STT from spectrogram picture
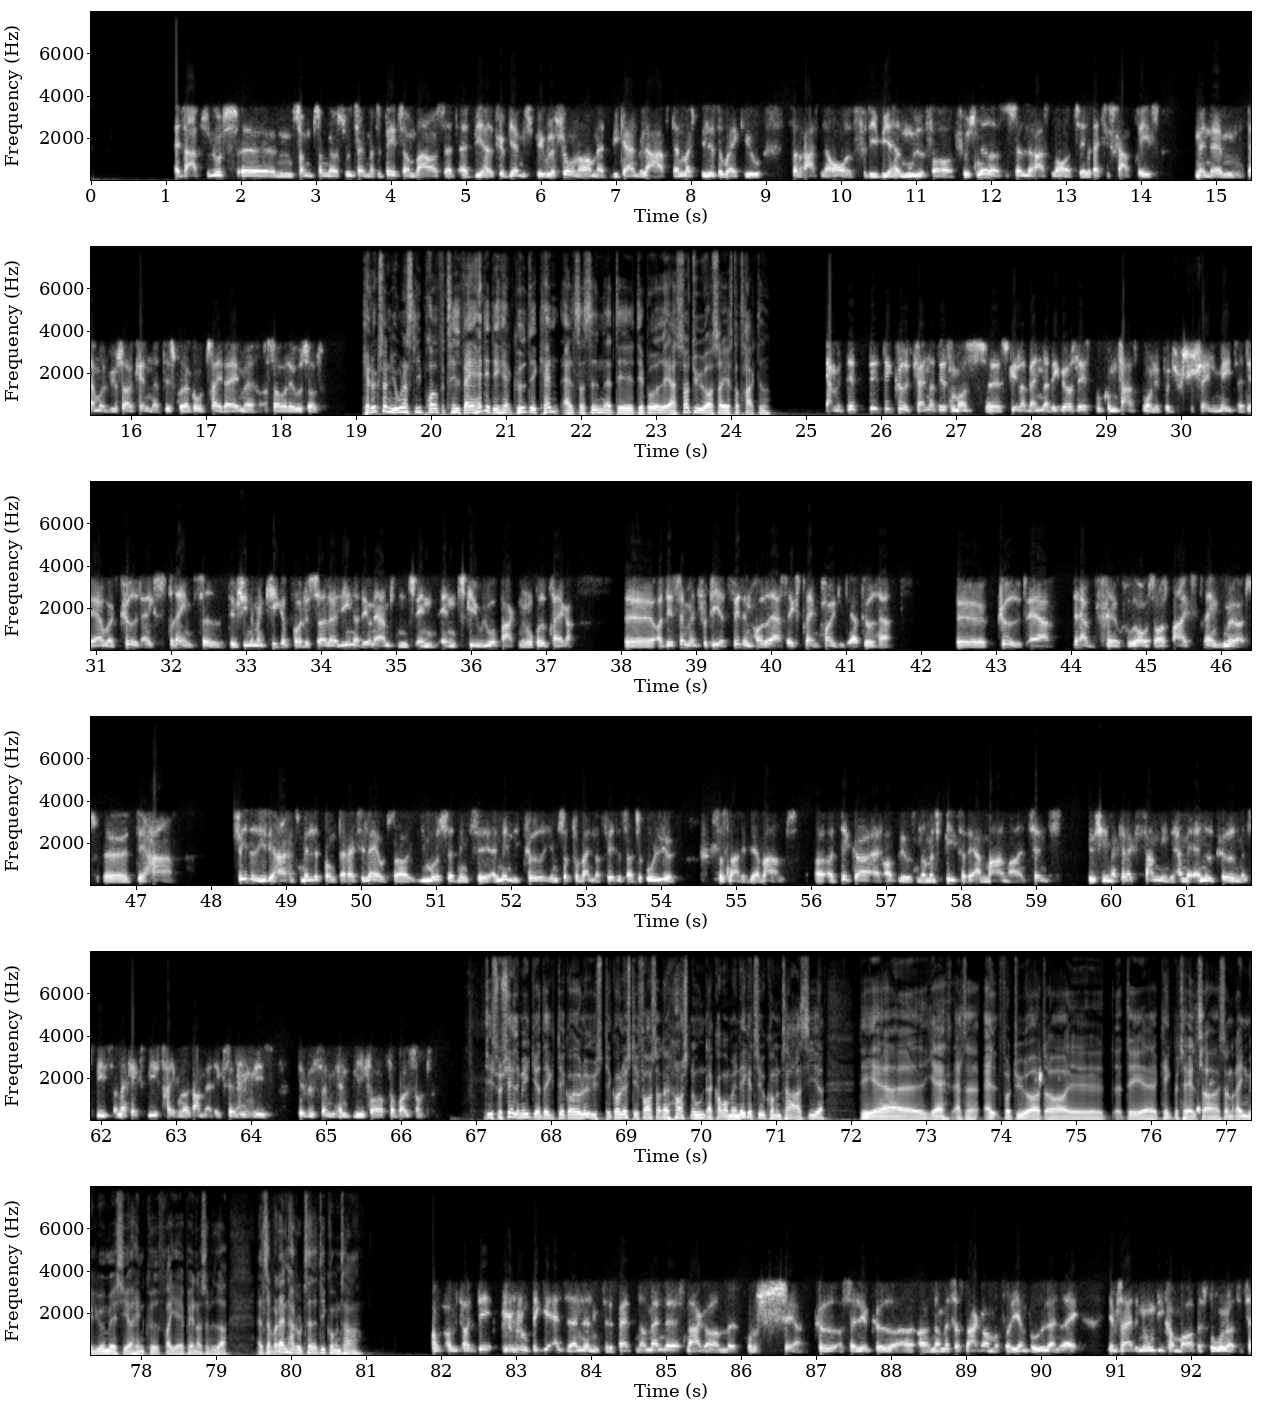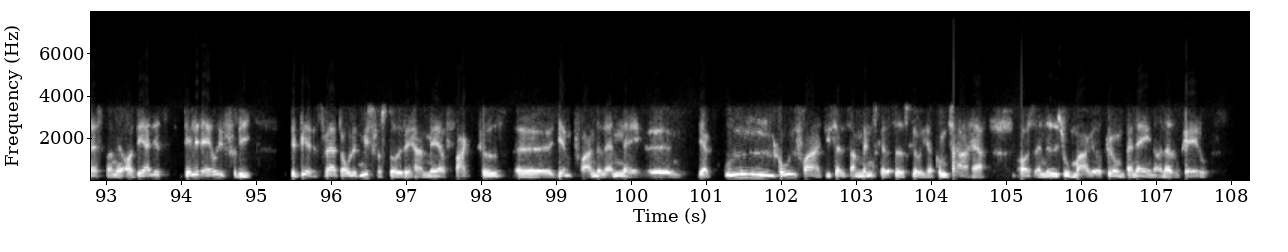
Altså absolut. Øh, som, som jeg også udtalte mig til BT om, var også, at, at vi havde købt hjem i spekulationer om, at vi gerne ville have haft Danmarks billigste Wagyu sådan resten af året, fordi vi havde mulighed for at fryse ned og så sælge det resten af året til en rigtig skarp pris. Men øh, der måtte vi jo så erkende, at det skulle der gå tre dage med, og så var det udsolgt. Kan du ikke sådan, Jonas, lige prøve at fortælle, hvad er det, det her kød, det kan, altså siden at det, det både er så dyrt og så eftertragtet? Men det, det, det kødet kan, og det som også øh, skiller vandene, og det kan vi også læse på kommentarsporene på de sociale medier, det er jo, at kødet er ekstremt fed. Det vil sige, når man kigger på det, så ligner det jo nærmest en, en skive lurpak med nogle røde prikker. Øh, og det er simpelthen fordi, at fedtindholdet er så ekstremt højt i det her kød her. Øh, kødet er derudover øh, så også bare ekstremt mørt. Øh, det har fedtet i det har en smeltepunkt, der er rigtig lavt, så i modsætning til almindelig kød, jamen, så forvandler fedtet sig til olie så snart det bliver varmt. Og, og det gør, at oplevelsen, når man spiser det, er meget, meget intens. Det vil sige, man kan ikke sammenligne det her med andet kød, man spiser. Man kan ikke spise 300 gram af det eksempelvis. Det vil simpelthen blive for, for voldsomt. De sociale medier, det, det går jo løs. Det går lystigt for sig. Der er også nogen, der kommer med negative kommentarer og siger, det er ja, altså alt for dyrt, og øh, det kan ikke betale sig sådan rent miljømæssigt at hente kød fra Japan osv. Altså, hvordan har du taget de kommentarer? Og, det, det giver altid anledning til debat, når man øh, snakker om øh, at producere kød og sælge kød, og, og når man så snakker om at få det hjem på udlandet af, jamen så er det nogen, de kommer op af stolen og til tasterne, og det er lidt, det er lidt ærgerligt, fordi det bliver desværre dog lidt misforstået, det her med at fragte kød øh, hjem fra andre lande af. Øh, jeg går ud fra, at de selv samme mennesker, der sidder og skriver de her kommentarer her, også er nede i supermarkedet og køber en banan og en avocado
